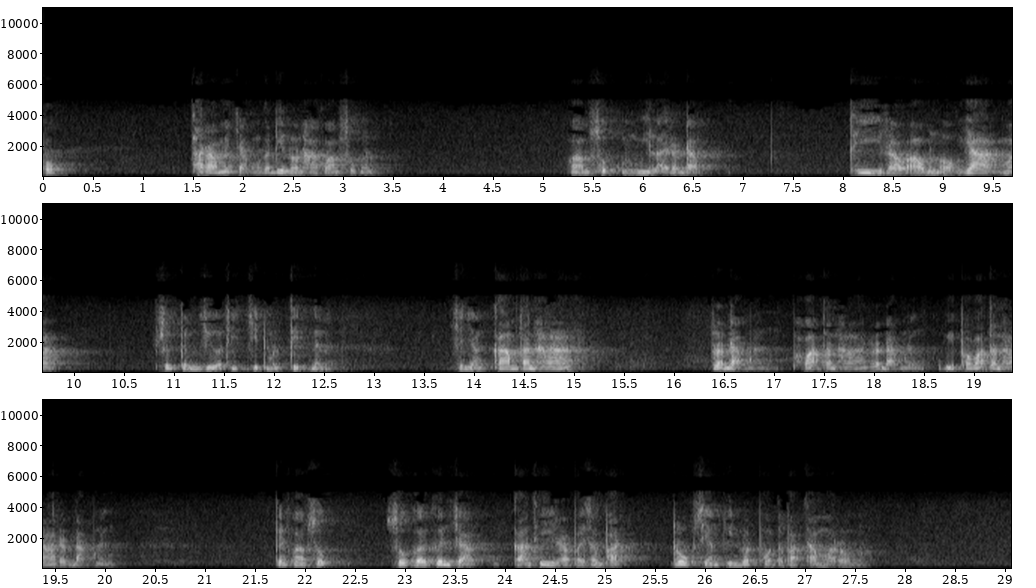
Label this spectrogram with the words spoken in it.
ปุ๊บ ถ้าเราไม่จับมันก็ดิ้นรนหาความสุขมันความสุขมันมีหลายระดับ ที่เราเอามันออกยากมาก ซึ่งเป็นเหยื่อที่จิตมันติดเนี่ยนะเช่นอย่างกามตัณหา ระดับหนึ่งภาวะตัณหาระดับหนึ่ง วิภาวะตัณหาระดับหนึ่ง เป็นความสุข สุขเกิดขึ้นจากการที่เราไปสัมผัส รูปเสียงกลิ่นรสผลิภัณฑ์ธรรมอารมณ์ ไป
